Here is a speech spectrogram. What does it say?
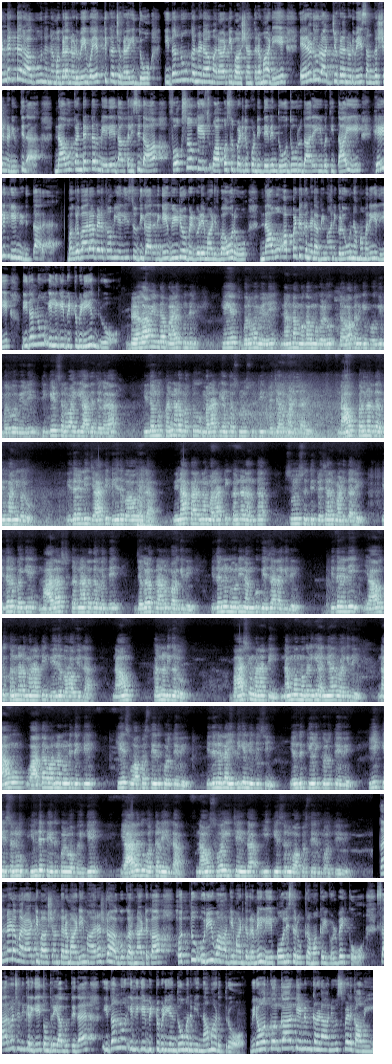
ಹಾಗೂ ನನ್ನ ಮಗಳ ನಡುವೆ ವೈಯಕ್ತಿಕ ಜಗಳ ಇದ್ದು, ಇದನ್ನು ಕನ್ನಡ ಮರಾಠಿ ಭಾಷಾಂತರ ಮಾಡಿ ಎರಡು ರಾಜ್ಯಗಳ ನಡುವೆ ಸಂಘರ್ಷ ನಡೆಯುತ್ತಿದೆ. ನಾವು ಕಂಡಕ್ಟರ್ ಮೇಲೆ ದಾಖಲಿಸಿದ ಫೋಕ್ಸೋ ಕೇಸ್ ವಾಪಸ್ಸು ಪಡೆದುಕೊಂಡಿದ್ದೇವೆಂದು ದೂರುದಾರೆ ಯುವತಿ ತಾಯಿ ಹೇಳಿಕೆ ನೀಡಿದ್ದಾರೆ. ಮಂಗಳವಾರ ಬೆಳಗಾವಿಯಲ್ಲಿ ಸುದ್ದಿಗಾರರಿಗೆ ವಿಡಿಯೋ ಬಿಡುಗಡೆ ಮಾಡಿರುವ ಅವರು, ನಾವು ಅಪ್ಪಟ ಕನ್ನಡ ಅಭಿಮಾನಿಗಳು ನಮ್ಮ ಮನೆಯಲ್ಲಿ, ಇದನ್ನು ಇಲ್ಲಿಗೆ ಬಿಟ್ಟು ಬಿಡಿ ಎಂದರು. ಬೆಳಗಾವಿಯಿಂದ ಬಾಳೆಕುಂದ್ರಿ ಕೆ ಎಚ್ ಬರುವ ವೇಳೆ ನನ್ನ ಮಗ ಮಗಳು ದವಾಖಾನೆಗೆ ಹೋಗಿ ಬರುವ ವೇಳೆ ಟಿಕೆಟ್ ಸಲುವಾಗಿ ಆದ ಜಗಳ, ಇದನ್ನು ಕನ್ನಡ ಮತ್ತು ಮರಾಠಿ ಅಂತ ಸುಳ್ಳು ಸುದ್ದಿ ಪ್ರಚಾರ ಮಾಡಿದ್ದಾರೆ. ನಾವು ಕನ್ನಡದ ಅಭಿಮಾನಿಗಳು. ಇದರಲ್ಲಿ ಜಾತಿ ಭೇದ ಭಾವವಿಲ್ಲ. ವಿನಾಕಾರಣ ಮರಾಠಿ ಕನ್ನಡ ಅಂತ ಸುಳ್ಳು ಸುದ್ದಿ ಪ್ರಚಾರ ಮಾಡಿದ್ದಾರೆ. ಇದರ ಬಗ್ಗೆ ಮಹಾರಾಷ್ಟ್ರ, ಕರ್ನಾಟಕದ ಮಧ್ಯೆ ಜಗಳ ಪ್ರಾರಂಭವಾಗಿದೆ ಇದನ್ನು ನೋಡಿ ನಮಗೂ ಬೇಜಾರಾಗಿದೆ. ಇದರಲ್ಲಿ ಯಾವುದು ಕನ್ನಡ ಮರಾಠಿ ಭೇದ ಭಾವವಿಲ್ಲ. ನಾವು ಕನ್ನಡಿಗರು. ಭಾಷೆ ಮರಾಠಿ. ನಮ್ಮ ಮಗಳಿಗೆ ಅನ್ಯಾಯವಾಗಿದೆ. ನಾವು ವಾತಾವರಣ ನೋಡಿದ್ದಕ್ಕೆ ಕೇಸ್ ವಾಪಸ್ ತೆಗೆದುಕೊಳ್ತೇವೆ. ಇದನ್ನೆಲ್ಲ ಇಲ್ಲಿಗೆ ನಿಲ್ಲಿಸಿ ಎಂದು ಕೇಳಿಕೊಳ್ಳುತ್ತೇವೆ. ಈ ಕೇಸನ್ನು ಹಿಂದೆ ತೆಗೆದುಕೊಳ್ಳುವ ಬಗ್ಗೆ ಯಾರದು ಒತ್ತಡ ಇಲ್ಲ. ನಾವು ಸ್ವ ಇಚ್ಛೆಯಿಂದ ಈ ಕೇಸನ್ನು ವಾಪಸ್ ತೆಗೆದುಕೊಳ್ತೇವೆ. ಕನ್ನಡ ಮರಾಠಿ ಭಾಷಾಂತರ ಮಾಡಿ ಮಹಾರಾಷ್ಟ್ರ ಹಾಗೂ ಕರ್ನಾಟಕ ಹೊತ್ತು ಉರಿಯುವ ಹಾಗೆ ಮಾಡಿದವರ ಮೇಲೆ ಪೊಲೀಸರು ಕ್ರಮ ಕೈಗೊಳ್ಳಬೇಕು ಸಾರ್ವಜನಿಕರಿಗೆ ತೊಂದರೆಯಾಗುತ್ತಿದೆ. ಇದನ್ನು ಇಲ್ಲಿಗೆ ಬಿಟ್ಟು ಬಿಡಿ ಎಂದು ಮನವಿಯನ್ನ ಮಾಡಿದ್ರು. Vinod Kolkar, KMM Kannada news Belagavi.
